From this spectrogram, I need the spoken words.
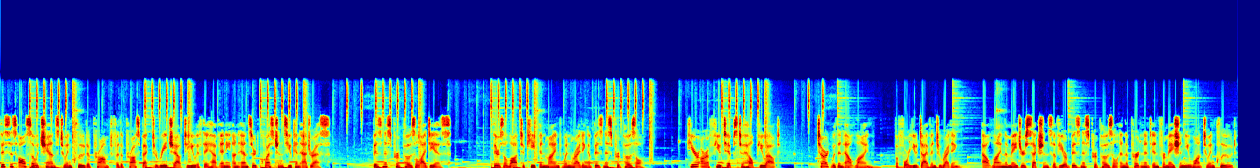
This is also a chance to include a prompt for the prospect to reach out to you if they have any unanswered questions you can address. Business Proposal Ideas There's a lot to keep in mind when writing a business proposal. Here are a few tips to help you out. Start with an outline. Before you dive into writing, outline the major sections of your business proposal and the pertinent information you want to include.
